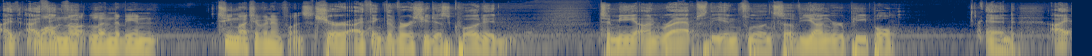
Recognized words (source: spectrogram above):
I, I while not the- letting it be in too much of an influence Sure. I think the verse you just quoted to me unwraps the influence of younger people. And I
